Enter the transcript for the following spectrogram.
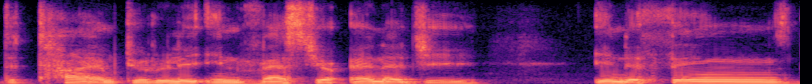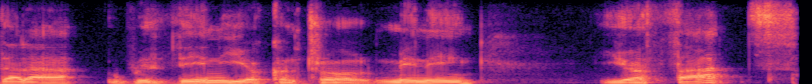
the time to really invest your energy in the things that are within your control, meaning your thoughts,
